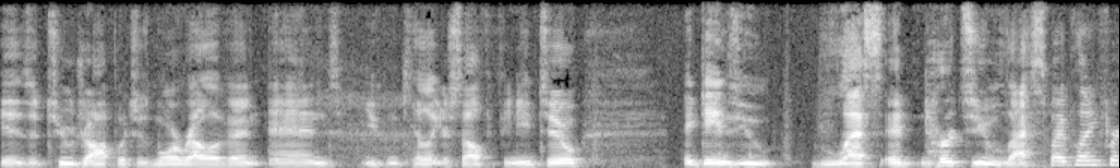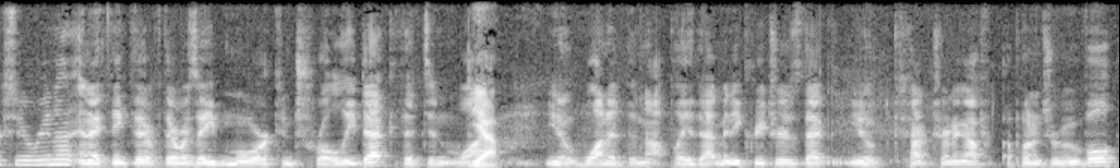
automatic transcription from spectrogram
is a two drop, which is more relevant, and you can kill it yourself if you need to. It gains you less. It hurts you less by playing Phyrexian Arena, and I think that if there was a more control-y deck that didn't want, Yeah. you know, wanted to not play that many creatures that you know, turning off opponent's removal,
